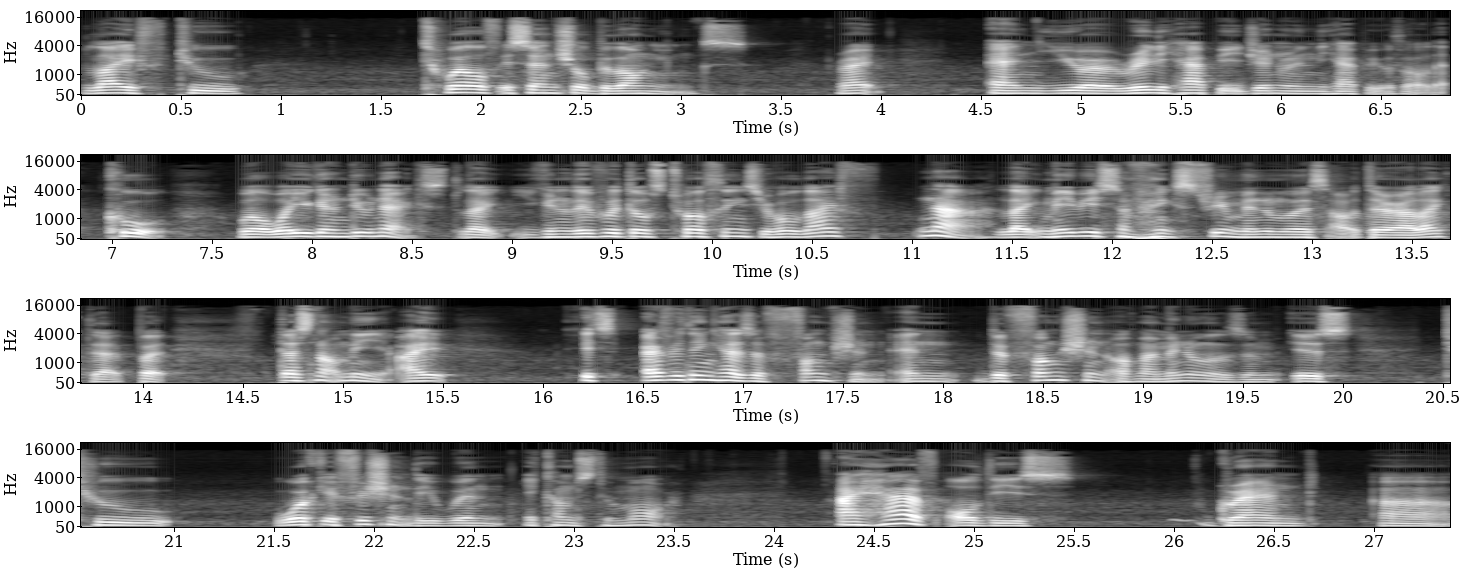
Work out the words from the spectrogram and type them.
life to 12 essential belongings right? And you are really happy genuinely happy with all that. Cool. Well what are you gonna do next? Like you're gonna live with those 12 things your whole life nah like maybe some extreme minimalists out there are like that but that's not me. I it's everything has a function and the function of my minimalism is to work efficiently when it comes to more. I have all these grand uh,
